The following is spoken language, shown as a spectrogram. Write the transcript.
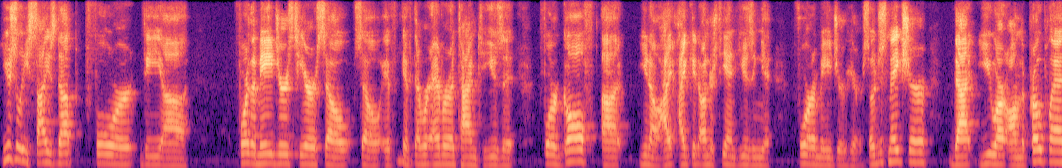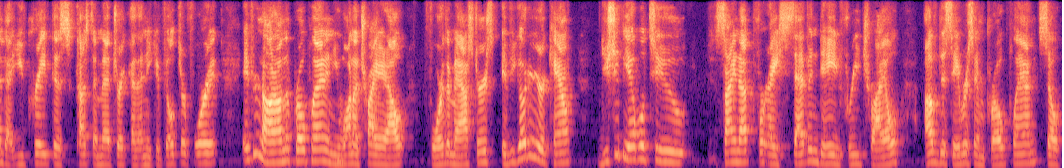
usually sized up for the uh, for the majors here. So so if if there were ever a time to use it for golf, uh, you know, I I could understand using it for a major here. So just make sure that you are on the pro plan, that you create this custom metric, and then you can filter for it. If you're not on the pro plan and you want to try it out for the Masters, if you go to your account, you should be able to sign up for a seven day free trial of the SaberSim Pro plan. So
